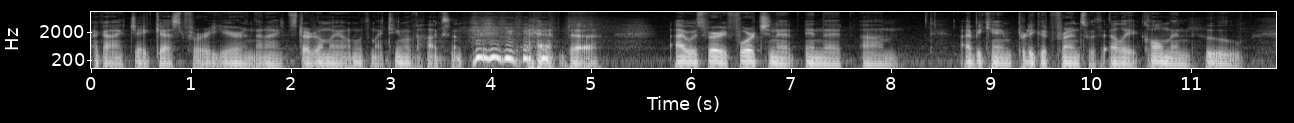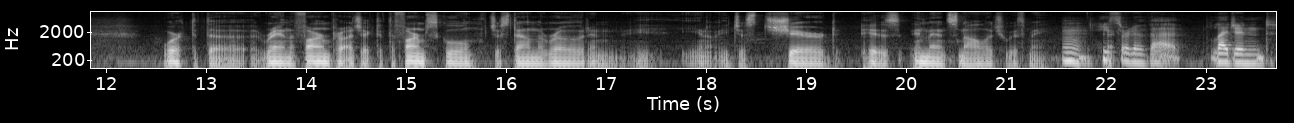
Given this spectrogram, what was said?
a guy, Jake Guest, for a year, and then I started on my own with my team of oxen. and uh, I was very fortunate in that um, I became pretty good friends with Eliot Coleman, who worked at the ran the farm project at the farm school just down the road, and he, you know, he just shared his immense knowledge with me. Mm, he's sort of a legend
